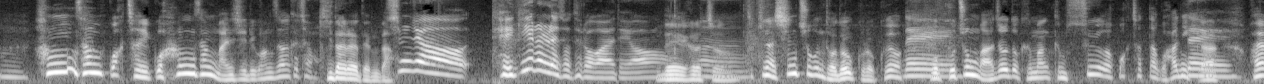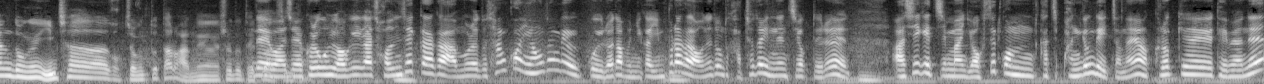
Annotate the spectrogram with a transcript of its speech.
음. 항상 꽉 차 있고 항상 만실이고 항상 그쵸. 기다려야 된다. 심지어 대기를 해서 들어가야 돼요. 네, 그렇죠. 음. 특히나 신축은 더더욱 그렇고요. 네. 뭐 구축마저도 그만큼 수요가 꽉 찼다고 하니까 네. 화양동은 임차 걱정은 또 따로 안 하셔도 될 것 네, 같습니다. 맞아요. 그리고 여기가 전세가가 아무래도 상권이 형성되어 있고 이러다 보니까 인프라가 어느 정도 갖춰져 있는 지역들은 음. 아시겠지만 역세권 같이 반경돼 있잖아요. 그렇게 되면은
